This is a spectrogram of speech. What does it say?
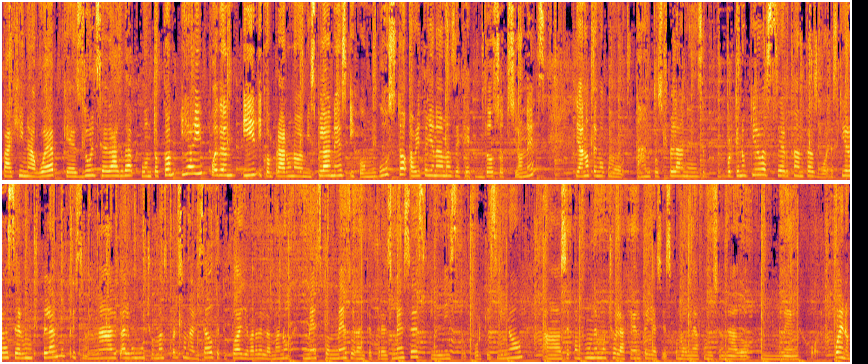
página web que es dulcedagda.com y ahí pueden ir y comprar uno de mis planes y con gusto, ahorita ya nada más dejé dos opciones ya no tengo como tantos planes, porque no quiero hacer tantas bolas, quiero hacer un plan nutricional, algo mucho más personalizado que te pueda llevar de la mano mes con mes durante tres meses y listo, porque si no, ah, se confunde mucho la gente y así es como me ha funcionado mejor. Bueno,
